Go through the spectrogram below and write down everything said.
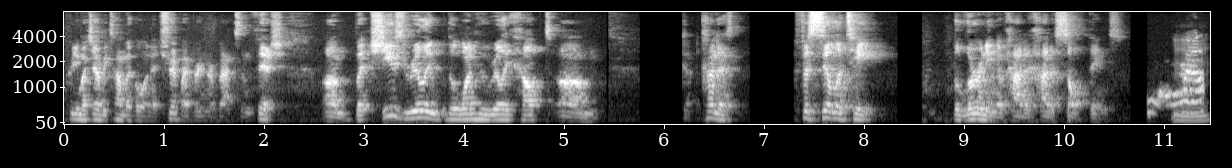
pretty much every time I go on a trip, I bring her back some fish. Um, but she's really the one who really helped um, kind of facilitate the learning of how to how to salt things. Mhm.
